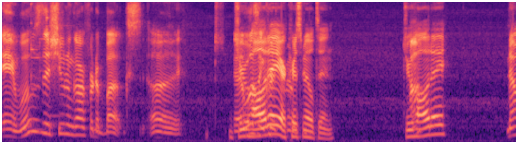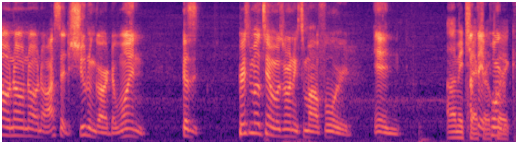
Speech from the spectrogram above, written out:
And what was the shooting guard for the Bucks? Uh, Jrue Holiday Khris or Khris Middleton? Jrue Huh? Holiday? no, no, no, no. I said the shooting guard, the one, because Khris Middleton was running small forward, and Let me check think real point- quick.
